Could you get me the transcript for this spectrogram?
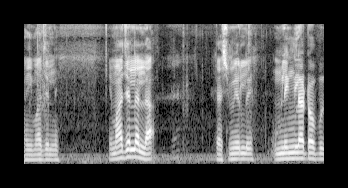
ഹിമാചലിന്. ഹിമാചലിലല്ല കാശ്മീരിൽ ഉംലിംഗ്ല ടോപ്പ്.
